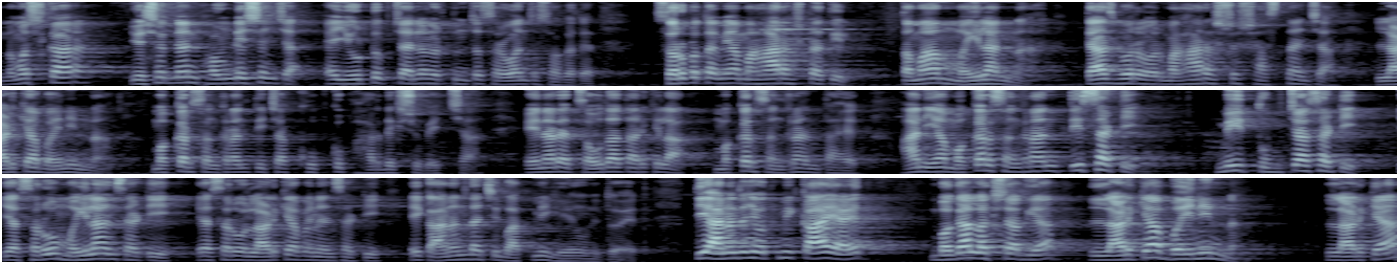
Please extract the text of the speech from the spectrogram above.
नमस्कार यशोज्ञान फाउंडेशनच्या या यूट्यूब चॅनलवर तुमचं सर्वांचं स्वागत आहे. सर्वप्रथम या महाराष्ट्रातील तमाम महिलांना त्याचबरोबर महाराष्ट्र शासनाच्या लाडक्या बहिणींना मकर संक्रांतीच्या खूप खूप हार्दिक शुभेच्छा. येणाऱ्या चौदा तारखेला मकर संक्रांत आहेत आणि या मकर संक्रांतीसाठी मी तुमच्यासाठी या सर्व महिलांसाठी या सर्व लाडक्या बहिणींसाठी एक आनंदाची बातमी घेऊन येतो आहे ती आनंदाची बातमी काय आहेत बघा लक्षात घ्या लाडक्या बहिणींना लाडक्या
